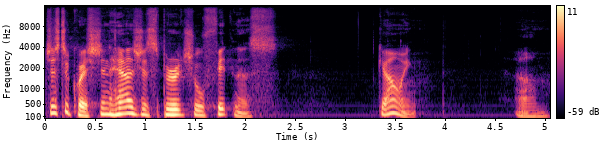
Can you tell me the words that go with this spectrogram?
just a question how's your spiritual fitness going? Um,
